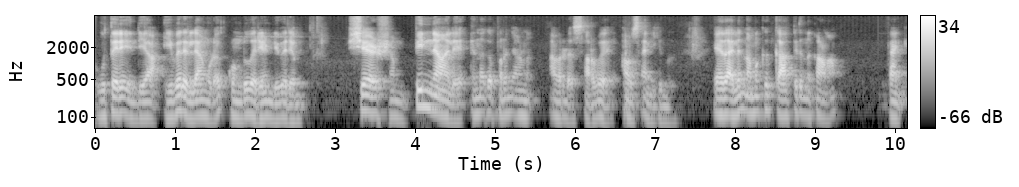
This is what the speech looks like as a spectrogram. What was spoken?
ഉത്തരേന്ത്യ ഇവരെല്ലാം കൂടെ കൊണ്ടുവരേണ്ടി വരും. ശേഷം പിന്നാലെ എന്നൊക്കെ പറഞ്ഞാണ് അവരുടെ സർവേ അവസാനിക്കുന്നത്. ഏതായാലും നമുക്ക് കാത്തിരുന്ന് കാണാം. താങ്ക്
